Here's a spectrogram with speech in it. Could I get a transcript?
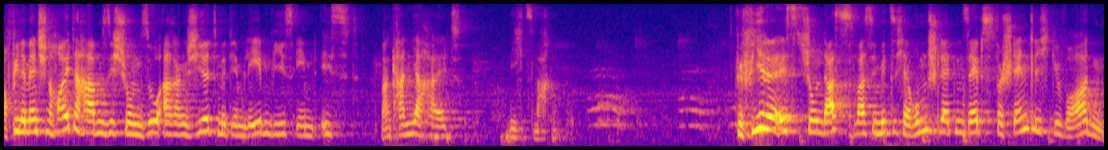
auch viele Menschen heute haben sich schon so arrangiert mit dem Leben, wie es eben ist. Man kann ja halt nichts machen. Für viele ist schon das, was sie mit sich herumschleppen, selbstverständlich geworden.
